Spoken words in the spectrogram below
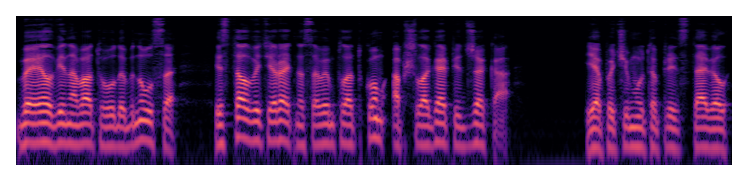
Б.Л. виновато улыбнулся и стал вытирать носовым платком обшлага пиджака. Я почему-то представил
